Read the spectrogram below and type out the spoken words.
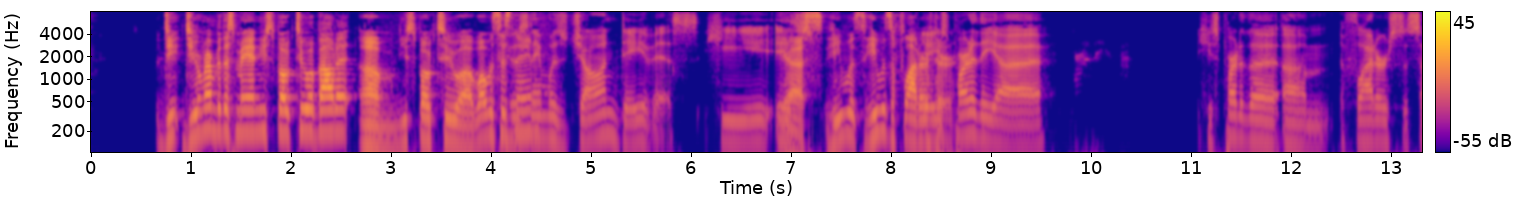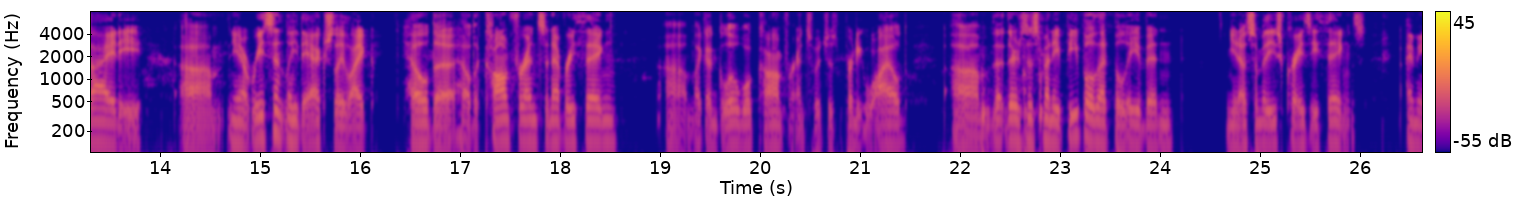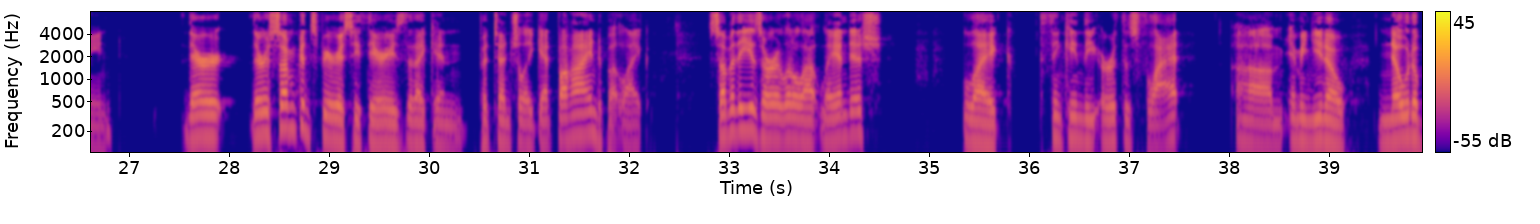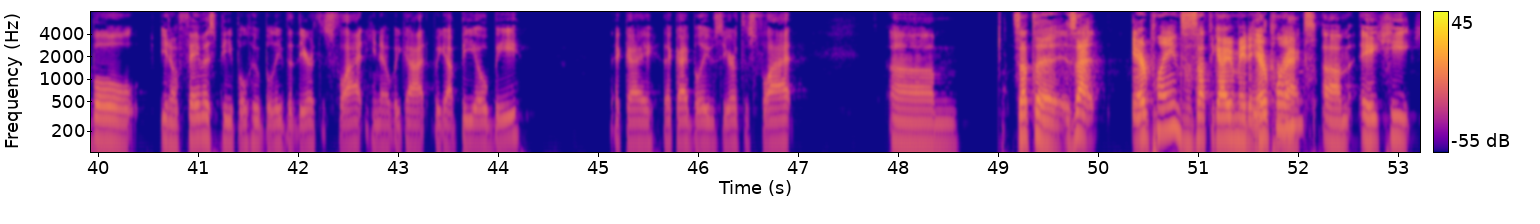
Do, do you remember this man you spoke to about it? Um, you spoke to uh, what was his, name? his name? was John Davis. He is yes, he was. He was a flat yeah, he's part of the uh he's part of the um Flat Earth Society. Um, you know, recently they actually like held a held a conference and everything, um, like a global conference, which is pretty wild. Um, that there's this many people that believe in, you know, some of these crazy things. I mean, there there are some conspiracy theories that I can potentially get behind, but like some of these are a little outlandish, like thinking the Earth is flat. Um, I mean, you know, notable, you know, famous people who believe that the Earth is flat. You know, we got we got B.O.B. That guy, that guy believes the Earth is flat. Um, Is that the is that airplanes? Is that the guy who made yeah, airplanes? correct. Um, he he,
